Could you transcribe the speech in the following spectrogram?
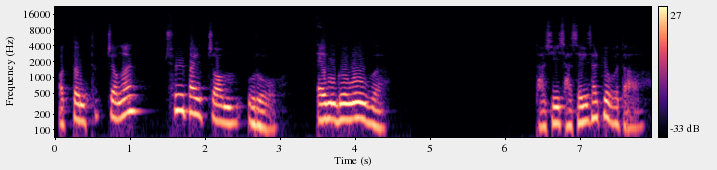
어떤 특정한 출발점으로 and go over. 다시 자세히 살펴보다.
